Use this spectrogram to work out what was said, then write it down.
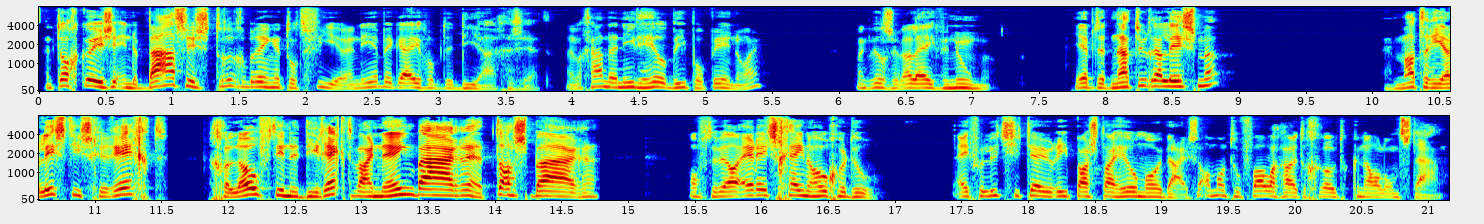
En toch kun je ze in de basis terugbrengen tot vier. En die heb ik even op de dia gezet. En we gaan daar niet heel diep op in hoor. Maar ik wil ze wel even noemen. Je hebt het naturalisme, materialistisch gericht, gelooft in het direct waarneembare, het tastbare. Oftewel, er is geen hoger doel. Evolutietheorie past daar heel mooi bij. Het is allemaal toevallig uit de grote knal ontstaan.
